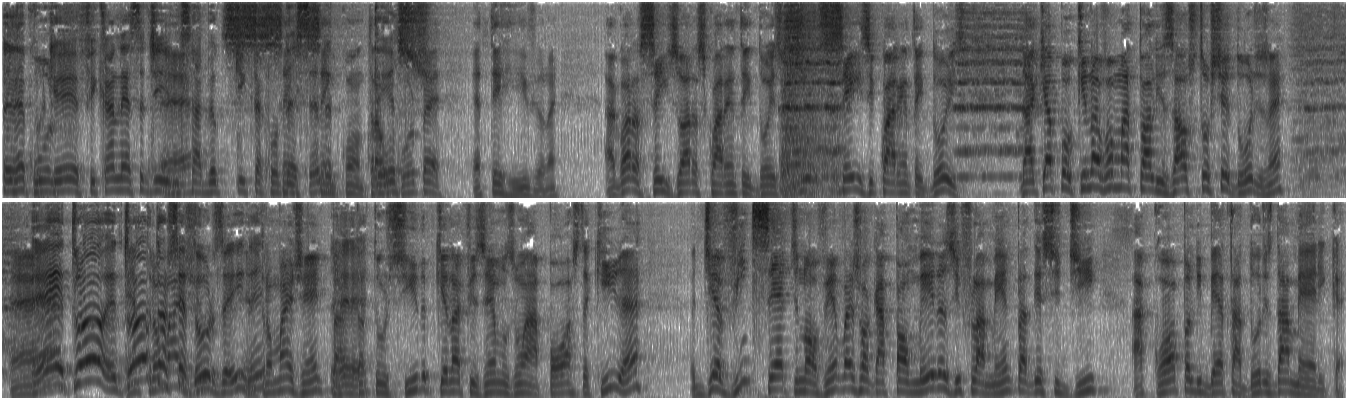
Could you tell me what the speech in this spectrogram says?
É, Do corpo. porque ficar nessa de É, saber o que, que tá sem- acontecendo. Sem, é encontrar tenso. o corpo é, é terrível, né? Agora 6 horas 42 minutos, 6 e 42 Daqui a pouquinho nós vamos atualizar os torcedores, né? É, entrou, entrou, mais torcedores gente, aí, né? Entrou mais gente pra, É. pra torcida, porque nós fizemos uma aposta aqui, né? Dia 27 de novembro vai jogar Palmeiras e Flamengo para decidir a Copa Libertadores da América.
